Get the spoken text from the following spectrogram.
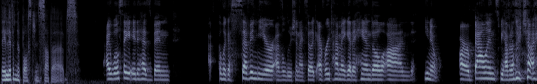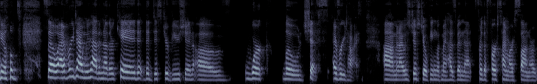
They live in the Boston suburbs. I will say it has been like a seven year evolution. I feel like every time I get a handle on, you know, our balance, we have another child. So every time we've had another kid, the distribution of workload shifts every time. Um, and I was just joking with my husband that for the first time, our son,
